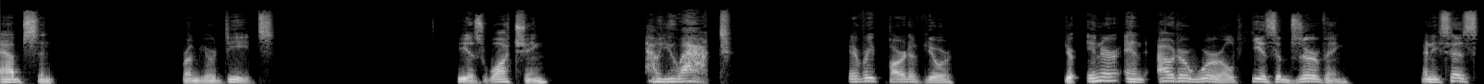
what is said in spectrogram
absent from your deeds. He is watching how you act. Every part of your, your inner and outer world, he is observing. And he says,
